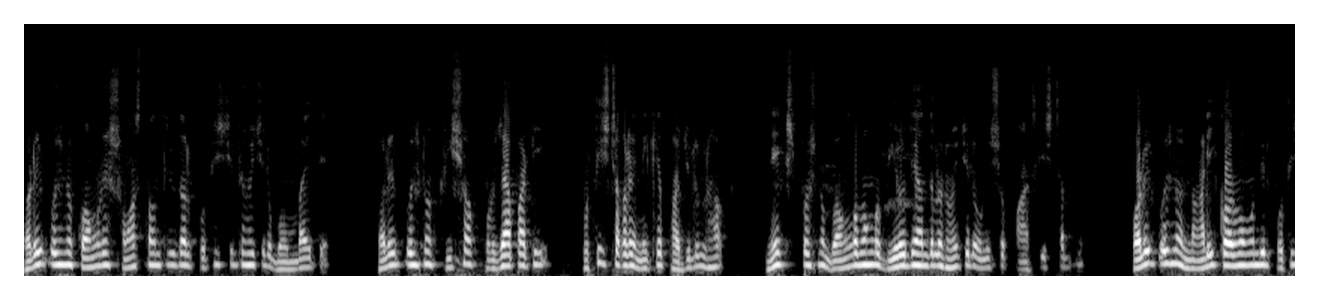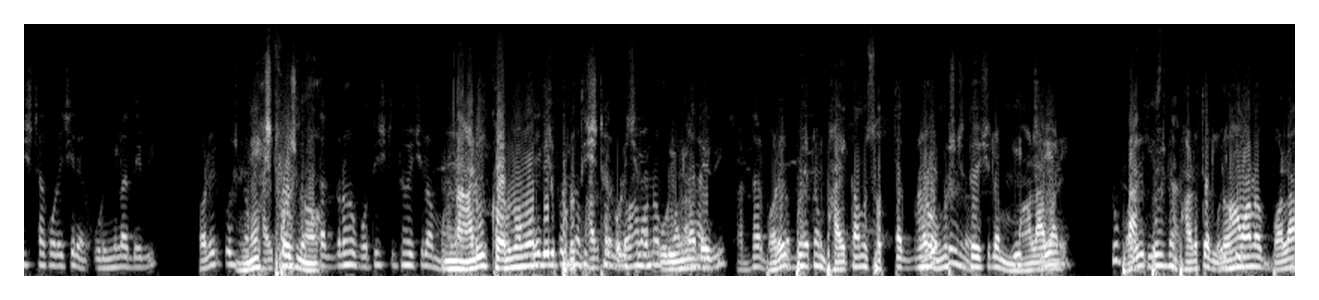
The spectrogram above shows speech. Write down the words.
পরের প্রশ্ন, কংগ্রেস সমাজতন্ত্রী দল প্রতিষ্ঠিত হয়েছিল বোম্বাইতে। পরের প্রশ্ন, কৃষক প্রজা পার্টি প্রতিষ্ঠা করেন একে ফজলুল হক। নেক্সট প্রশ্ন, বঙ্গভঙ্গ বিরোধী আন্দোলন হয়েছিল উনিশশো পাঁচ খ্রিস্টাব্দে। পরের প্রশ্ন নারী কর্মমন্দির প্রতিষ্ঠা করেছিলেন উর্মিলা দেবী? পরের প্রশ্ন সত্যাগ্রহ প্রতিষ্ঠিত হয়েছিল নারী কর্মমন্দির প্রতিষ্ঠা করেছিলেন উর্মিলা দেবী। সর্দার পরের প্রশ্ন ভাইকাম সত্যাগ্রহ অনুষ্ঠিত হয়েছিল মালাবারে পরের প্রশ্ন ভারতের লৌহমানব বলা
